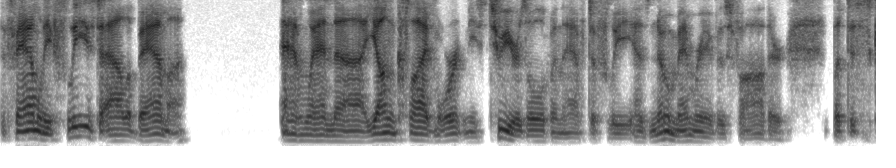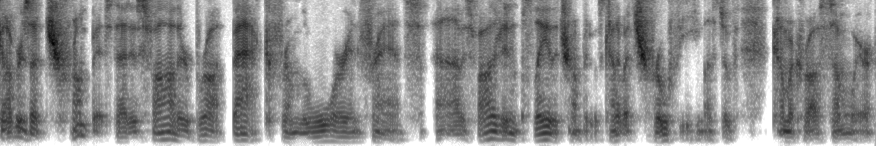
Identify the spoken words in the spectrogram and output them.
The family flees to Alabama and when uh, young Clyde Morton, he's two years old when they have to flee, has no memory of his father, but discovers a trumpet that his father brought back from the war in France. Uh, his father didn't play the trumpet; it was kind of a trophy he must have come across somewhere.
